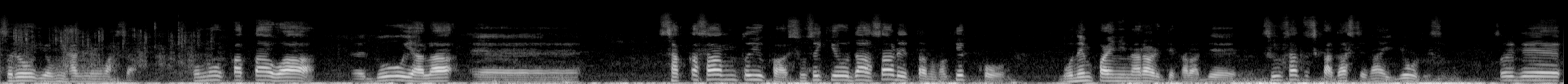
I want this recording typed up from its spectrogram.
それを読み始めました。この方は、どうやら、えー、作家さんというか書籍を出されたのが結構ご年配になられてからで、数冊しか出してないようです。それで、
